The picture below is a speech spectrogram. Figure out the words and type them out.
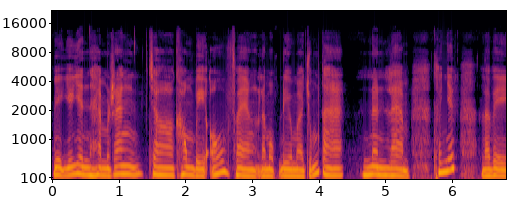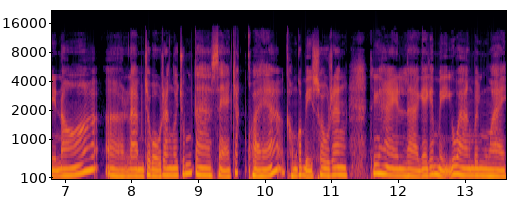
Việc giữ gìn hàm răng cho không bị ố vàng là một điều mà chúng ta nên làm. Thứ nhất là vì nó uh, làm cho bộ răng của chúng ta sẽ chắc khỏe không có bị sâu răng. Thứ hai là gây cái mỹ quan bên ngoài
